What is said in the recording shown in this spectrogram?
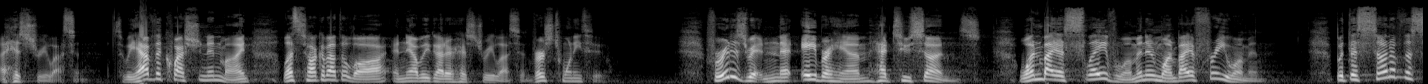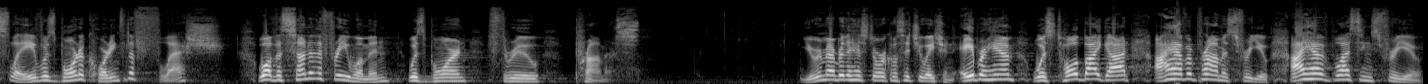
a history lesson. So we have the question in mind. Let's talk about the law, and now we've got our history lesson. Verse 22. For it is written that Abraham had two sons, one by a slave woman and one by a free woman. But the son of the slave was born according to the flesh, while the son of the free woman was born through promise. You remember the historical situation. Abraham was told by God, I have a promise for you. I have blessings for you.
